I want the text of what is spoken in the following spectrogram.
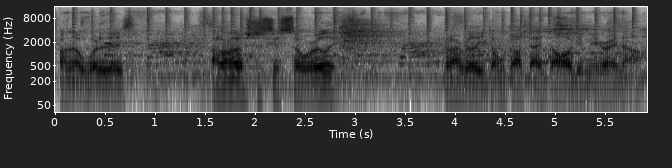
I don't know what it is. I don't know if it's just, just so early, but I really don't got that dog in me right now.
